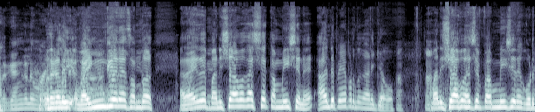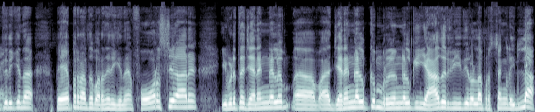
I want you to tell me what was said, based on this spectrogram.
മൃഗങ്ങളും ഭയങ്കര സന്തോഷം അതായത് മനുഷ്യാവകാശ കമ്മീഷന് അതിന്റെ പേപ്പർ ഒന്ന് കാണിക്കാവോ? മനുഷ്യാവകാശ കമ്മീഷന് കൊടുത്തിരിക്കുന്ന പേപ്പറിനകത്ത് പറഞ്ഞിരിക്കുന്നത്. ഫോറസ്റ്റുകാർ ഇവിടുത്തെ ജനങ്ങളും ജനങ്ങൾക്കും മൃഗങ്ങൾക്കും യാതൊരു രീതിയിലുള്ള പ്രശ്നങ്ങളില്ല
